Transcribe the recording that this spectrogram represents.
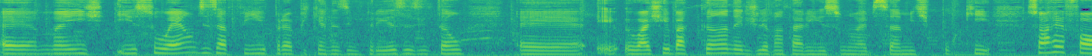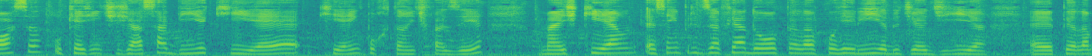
é, mas isso é um desafio para pequenas empresas. Então, é, eu achei bacana eles levantarem isso no Web Summit, porque só reforça o que a gente já sabia que é, que é importante fazer, mas que é, é sempre desafiador pela correria do dia a dia, é, pela,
